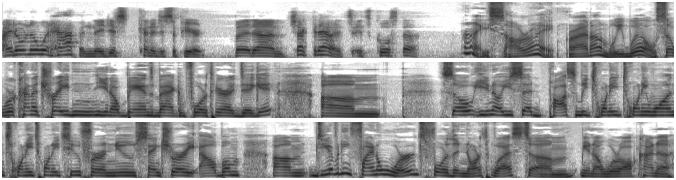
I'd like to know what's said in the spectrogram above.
I don't know what happened. They just kind of disappeared. But um, check it out. It's it's cool stuff. Nice. All right. Right on. We will. So we're kind of trading, you know, bands back and forth here. I dig it. Um, so, you know, you said possibly 2021, 2022 for a new Sanctuary album. Um, do you have any final words for the Northwest? Um, you know, we're all kind of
